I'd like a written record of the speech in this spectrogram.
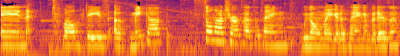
in 12 days of makeup. Still not sure if that's a thing. We gonna make it a thing if it isn't.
